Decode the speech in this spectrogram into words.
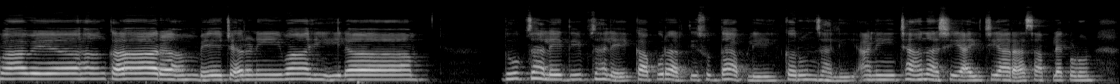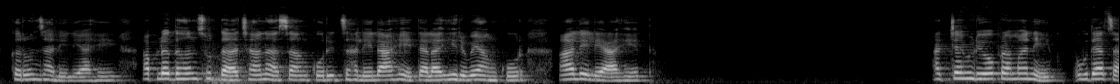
भावे अहंकार अंबे चरणी वाहिला. धूप झाले दीप झाले कापूर आरतीसुद्धा आपली करून झाली आणि छान अशी आईची आरास आपल्याकडून करून झालेली आहे. आपलं धनसुद्धा छान असं अंकुरित झालेलं आहे त्याला हिरवे अंकुर आलेले आहेत. आजच्या व्हिडिओप्रमाणे उद्याचा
